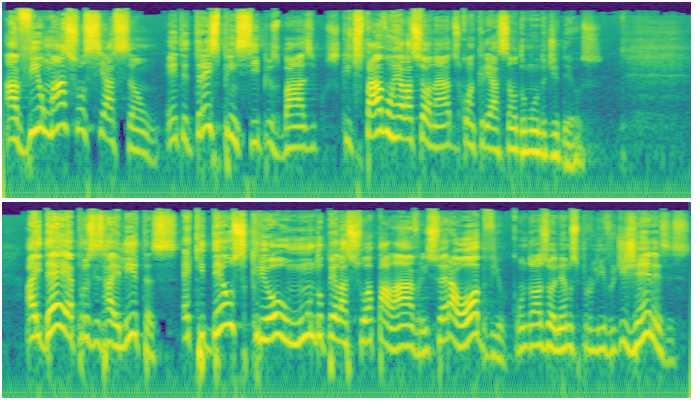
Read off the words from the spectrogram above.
havia uma associação entre três princípios básicos que estavam relacionados com a criação do mundo de Deus. A ideia para os israelitas é que Deus criou o mundo pela sua palavra. Isso era óbvio quando nós olhamos para o livro de Gênesis.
